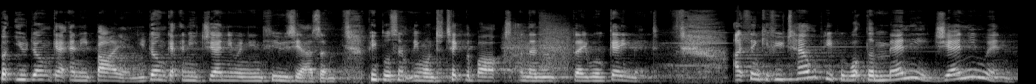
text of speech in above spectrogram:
but you don't get any buy in, you don't get any genuine enthusiasm. People simply want to tick the box and then they will game it. I think if you tell people what the many genuine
